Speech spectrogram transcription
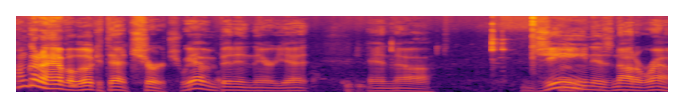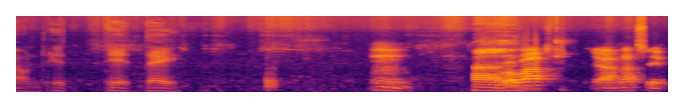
I'm gonna have a look at that church. We haven't been in there yet. And uh Gene is not around. It it they. Mm. Uh, Robot? Yeah, I'm not seeing.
